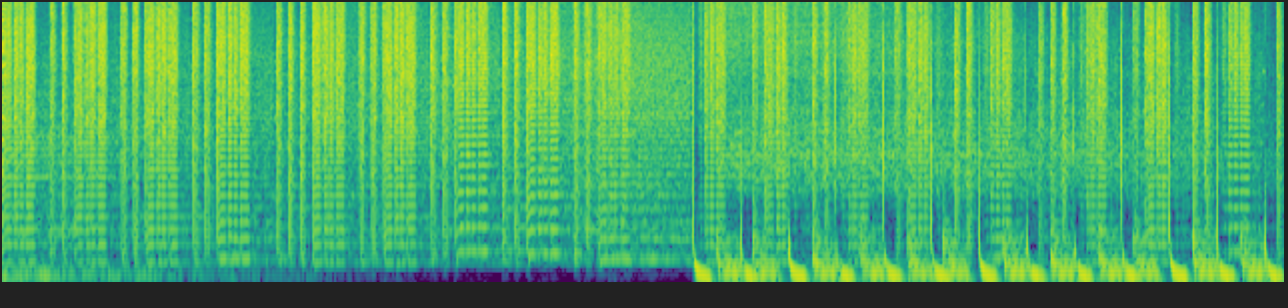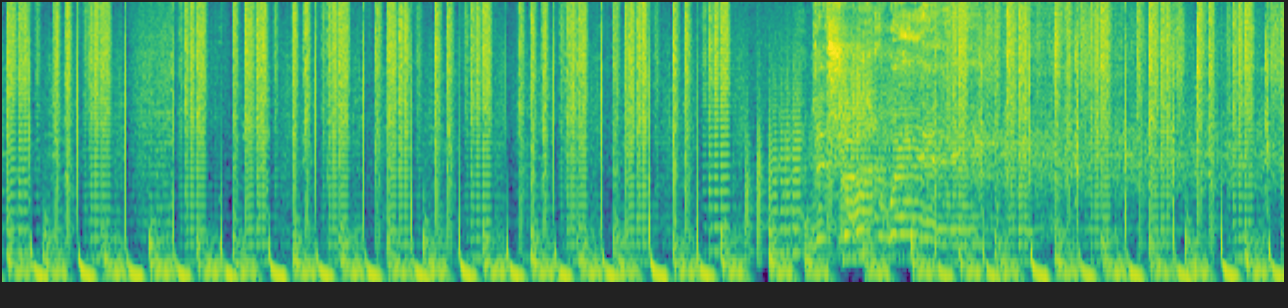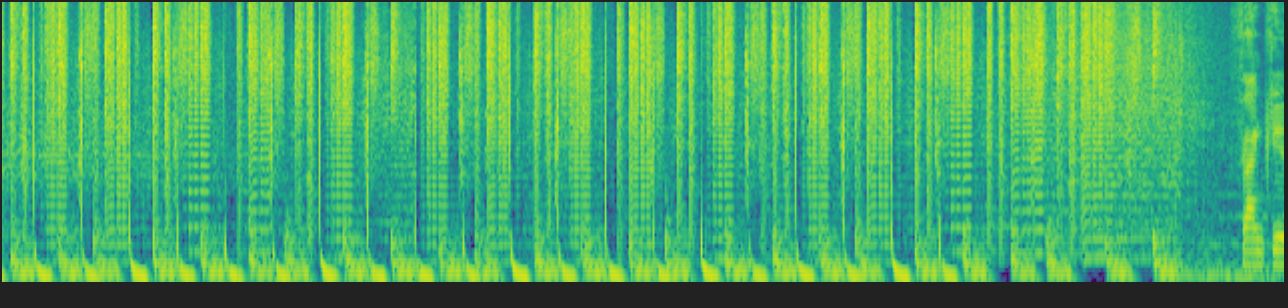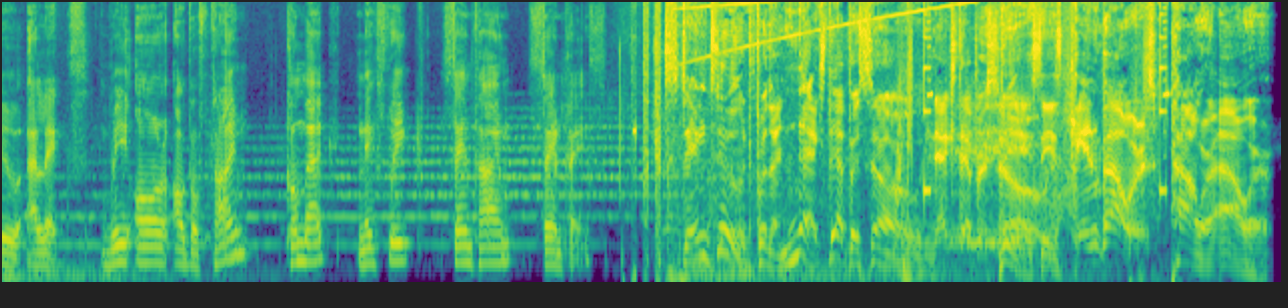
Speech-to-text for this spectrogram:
Thank you, Alex. We are out of time. Come back next week, same time, same place. Stay tuned for the next episode. Next episode. This is Ken Bauer's Power Hour.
